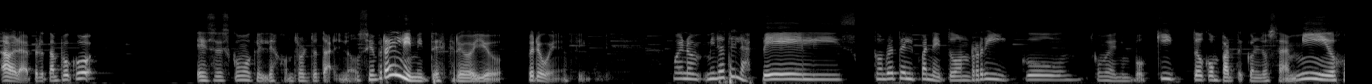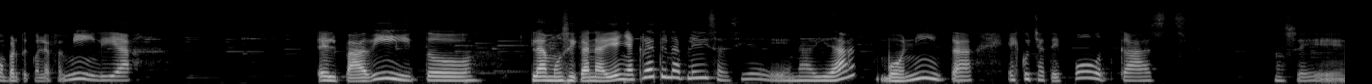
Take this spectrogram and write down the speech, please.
Ahora, pero tampoco eso es como que el descontrol total, ¿no? Siempre hay límites, creo yo. Pero bueno, en fin. Bueno, mírate las pelis, cómprate el panetón rico, come un poquito, comparte con los amigos, comparte con la familia, el pavito, la música navideña. Créate una playlist así de Navidad, bonita. Escúchate podcasts. No sé.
